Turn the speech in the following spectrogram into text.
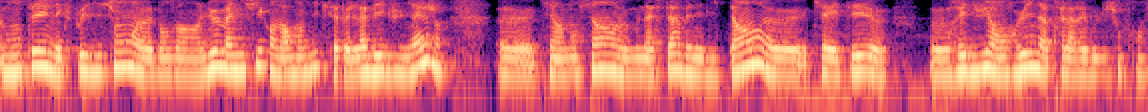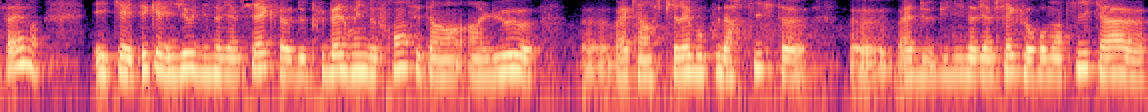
monter une exposition euh, dans un lieu magnifique en Normandie qui s'appelle l'abbaye de Jumièges, euh, qui est un ancien monastère bénédictin qui a été réduit en ruine après la Révolution française et qui a été qualifié au XIXe siècle de plus belle ruine de France. C'est un, un, lieu voilà qui a inspiré beaucoup d'artistes voilà, du, du XIXe siècle romantique à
